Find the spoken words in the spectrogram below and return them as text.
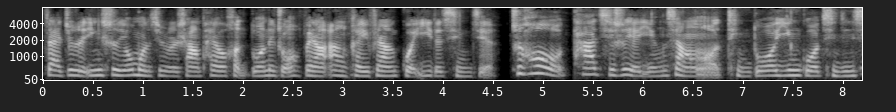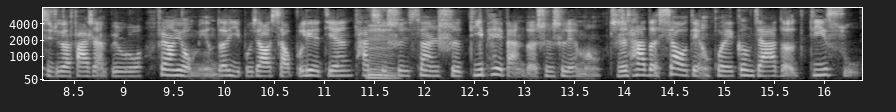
在就是英式幽默的基础上，它有很多那种非常暗黑、非常诡异的情节。之后，它其实也影响了挺多英国情景喜剧的发展，比如非常有名的一部叫《小不列颠》，它其实算是低配版的《绅士联盟》，只是它的笑点会更加的低俗。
